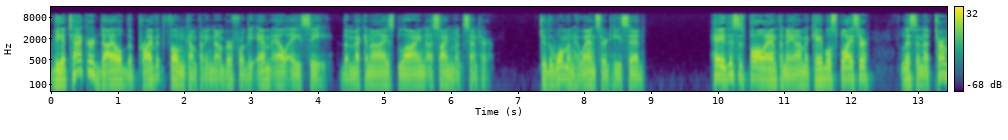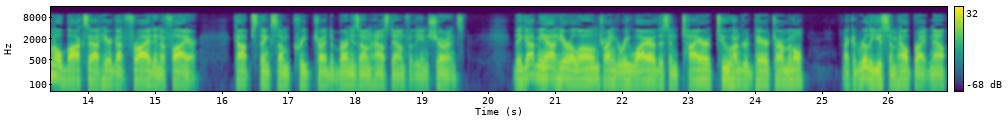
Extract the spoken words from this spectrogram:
The attacker dialed the private phone company number for the MLAC, the Mechanized Line Assignment Center. To the woman who answered, he said, Hey, this is Paul Anthony. I'm a cable splicer. Listen, a terminal box out here got fried in a fire. Cops think some creep tried to burn his own house down for the insurance. They got me out here alone trying to rewire this entire 200 pair terminal. I could really use some help right now.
